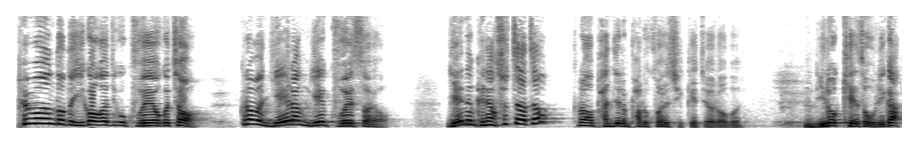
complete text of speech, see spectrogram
표면 온도도 이거 가지고 구해요. 그쵸? 그러면 얘랑 얘 구했어요. 얘는 그냥 숫자죠? 그럼 반지름 바로 구할 수 있겠죠, 여러분. 음, 이렇게 해서 우리가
